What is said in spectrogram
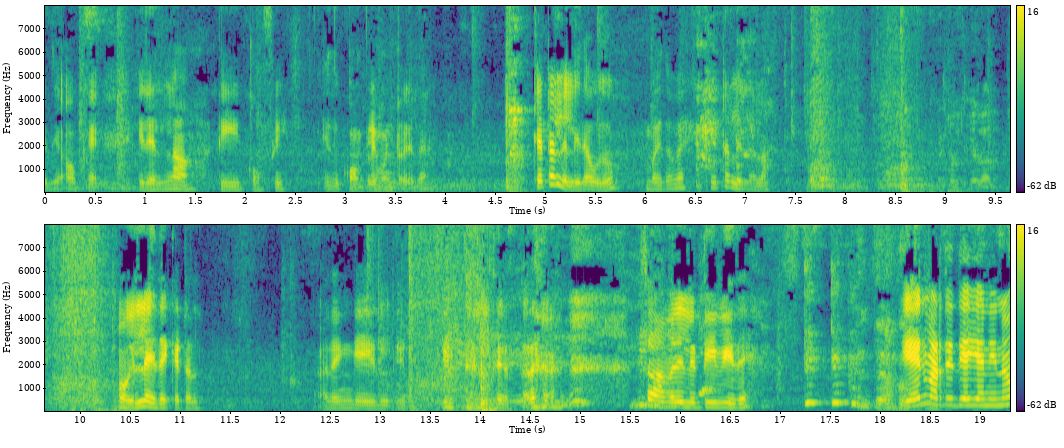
ಇದೆಯಾ? ಓಕೆ ಇದೆಲ್ಲ ಟೀ ಕಾಫಿ ಇದು ಕಾಂಪ್ಲಿಮೆಂಟ್ರಿ ಇದೆ. ಕೆಟಲ್ ಎಲ್ಲಿದೆ ಹೌದು? ಬೈದವೆ ಕೆಟಲ್ ಇಲ್ಲಲ್ಲ? ಓ ಇಲ್ಲೇ ಇದೆ ಕೆಟಲ್ ಅದು ಹೆಂಗೆ ಇಲ್ಲಿ ಇಟ್ಟಲ್ಲೇ ಇರ್ತಾರೆ. ಸೊ ಆಮೇಲೆ ಇಲ್ಲಿ ಟಿ ವಿ ಇದೆ ಏನು ಮಾಡ್ತಿದ್ಯಾ ಅಯ್ಯ ನೀನು?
